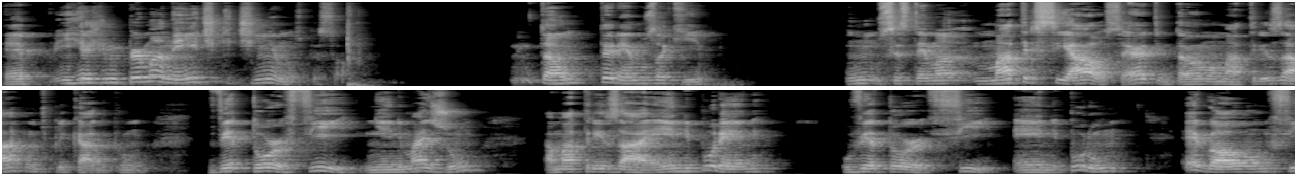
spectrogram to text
é, em regime permanente que tínhamos, pessoal. Então, teremos aqui um sistema matricial, certo? Então, é uma matriz A multiplicado por um vetor φ em n mais 1. A matriz A é n por n. O vetor φ n por 1 é igual a um φ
